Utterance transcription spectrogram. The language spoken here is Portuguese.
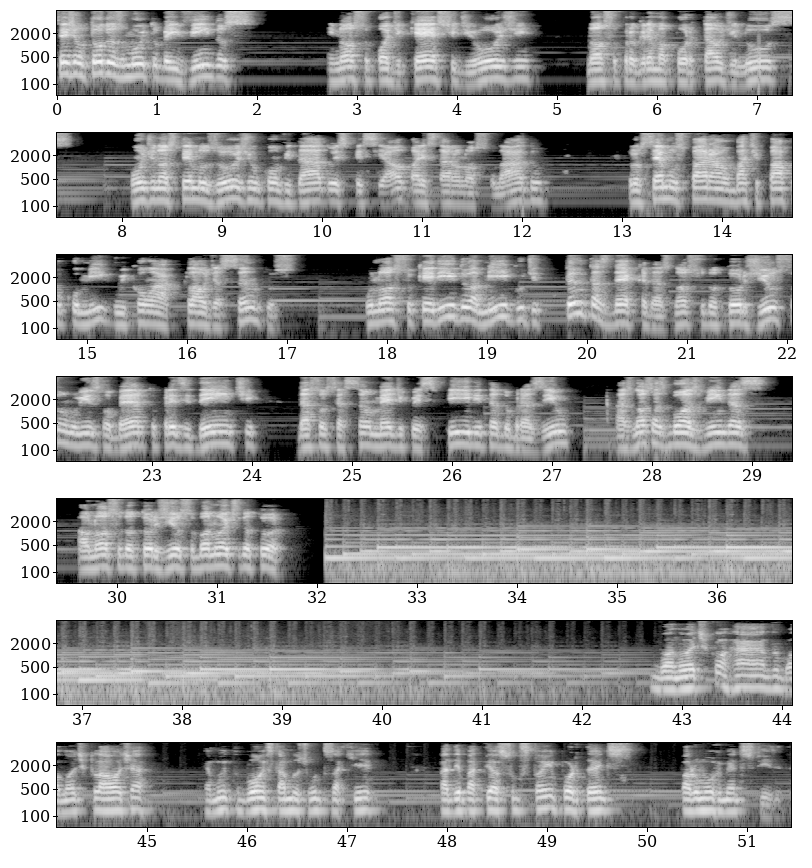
Sejam todos muito bem-vindos em nosso podcast de hoje, nosso programa Portal de Luz, onde nós temos hoje um convidado especial para estar ao nosso lado. Trouxemos para um bate-papo comigo e com a Cláudia Santos o nosso querido amigo de tantas décadas, nosso doutor Gilson Luiz Roberto, presidente da Associação Médico Espírita do Brasil. As nossas boas-vindas ao nosso doutor Gilson. Boa noite, doutor. Boa noite, Conrado. Boa noite, Cláudia. É muito bom estarmos juntos aqui para debater assuntos tão importantes para o movimento espírita.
